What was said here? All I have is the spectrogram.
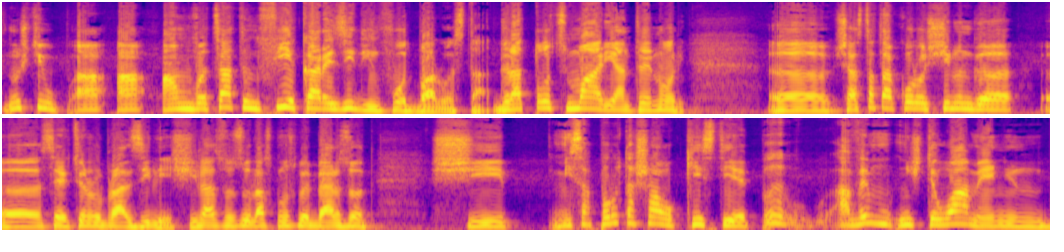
nu știu, a, a, a învățat în fiecare zi din fotbalul ăsta, de la toți mari antrenori. Uh, Uh, și a stat acolo și lângă uh, selecționerul Braziliei și l-ați văzut, l-ați cunoscut pe Bearzot și mi s-a părut așa o chestie, bă, avem niște oameni în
